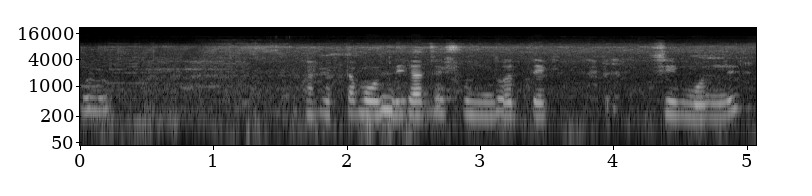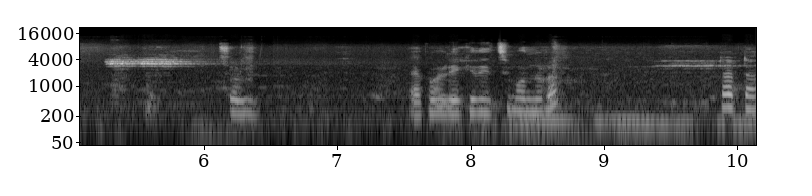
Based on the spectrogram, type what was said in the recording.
ওখানে একটা মন্দির আছে সুন্দর দেখে শিব মন্দির। চলুন। এখন রেখে দিচ্ছি বন্ধুরা। টাটা।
